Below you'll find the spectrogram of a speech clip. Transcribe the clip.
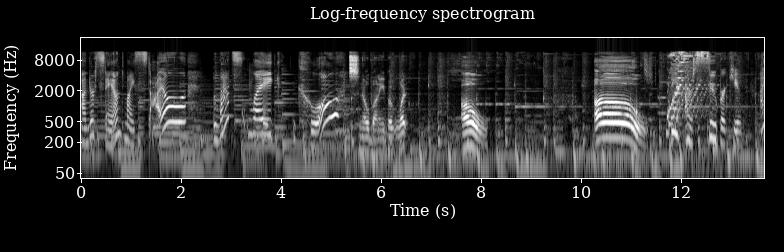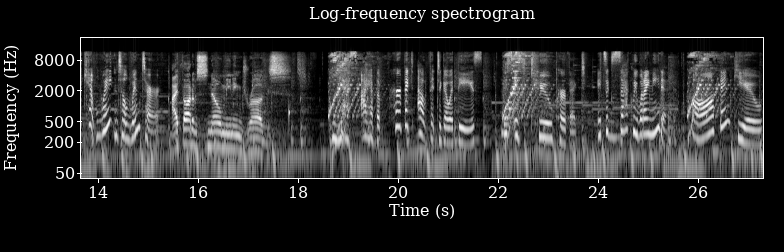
understand my style? That's like cool? Snow Bunny, but what? Oh. Oh! These are super cute. I can't wait until winter. I thought of snow meaning drugs. Yes, I have the perfect outfit to go with these. This is too perfect. It's exactly what I needed. Aw, thank you.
